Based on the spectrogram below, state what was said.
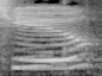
two,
